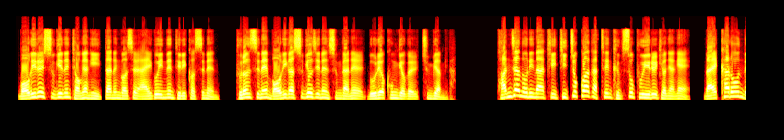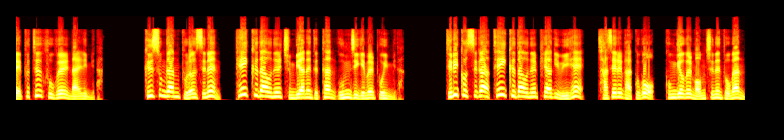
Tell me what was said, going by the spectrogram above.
머리를 숙이는 경향이 있다는 것을 알고 있는 드리커스는 브런슨의 머리가 숙여지는 순간을 노려 공격을 준비합니다. 관자놀이나 귀 뒤쪽과 같은 급소 부위를 겨냥해 날카로운 레프트 훅을 날립니다. 그 순간 브런슨은 테이크다운을 준비하는 듯한 움직임을 보입니다. 드리커스가 테이크다운을 피하기 위해 자세를 바꾸고 공격을 멈추는 동안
